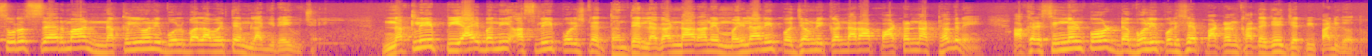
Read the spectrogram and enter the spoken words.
સુરત શહેરમાં નકલીઓની બોલબાલા હોય તેમ લાગી રહ્યું છે. નકલી પીઆઈ બની અસલી પોલીસને ધંધે લગાડનાર અને મહિલાની પજવણી કરનારા પાટણના ઠગને આખરે સિંગણપોર ડભોલી પોલીસે પાટણ ખાતે જઈ ઝડપી પાડ્યો હતો.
